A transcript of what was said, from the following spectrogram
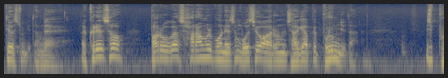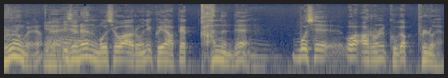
되었습니다. 네. 그래서 바로가 사람을 보내서 모세와 아론을 자기 앞에 부릅니다. 이제 부르는 거예요. 네. 이전엔 모세와 아론이 그의 앞에 갔는데 모세와 아론을 그가 불러요.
